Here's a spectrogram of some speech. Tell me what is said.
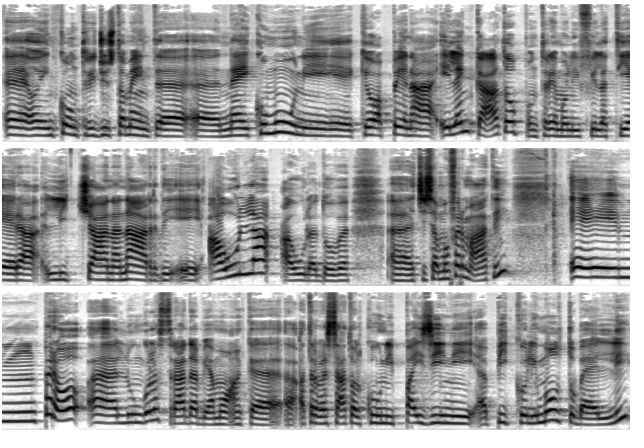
eh, incontri giustamente eh, nei comuni che ho appena elencato, Pontremoli, Filatiera, Licciana, Nardi e Aulla, Aulla dove eh, ci siamo fermati, e, mm, però eh, lungo la strada abbiamo anche eh, attraversato alcuni paesini eh, piccoli molto belli,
